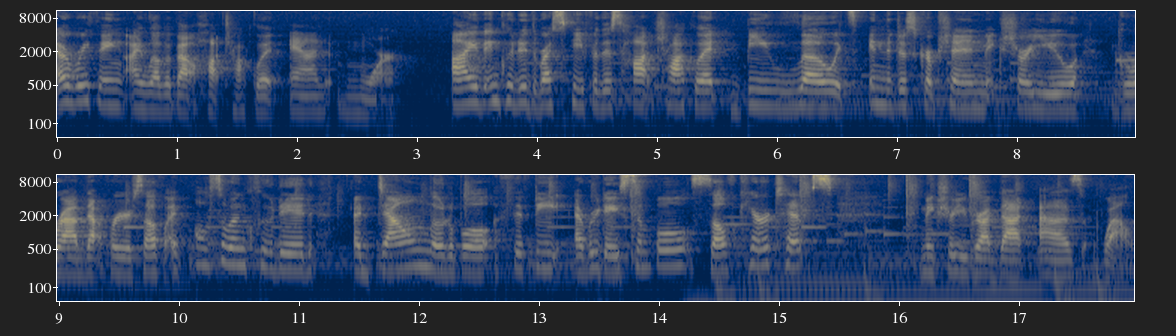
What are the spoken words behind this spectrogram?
everything I love about hot chocolate and more. I've included the recipe for this hot chocolate below. It's in the description. Make sure you grab that for yourself. I've also included a downloadable 50 everyday simple self-care tips. Make sure you grab that as well.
